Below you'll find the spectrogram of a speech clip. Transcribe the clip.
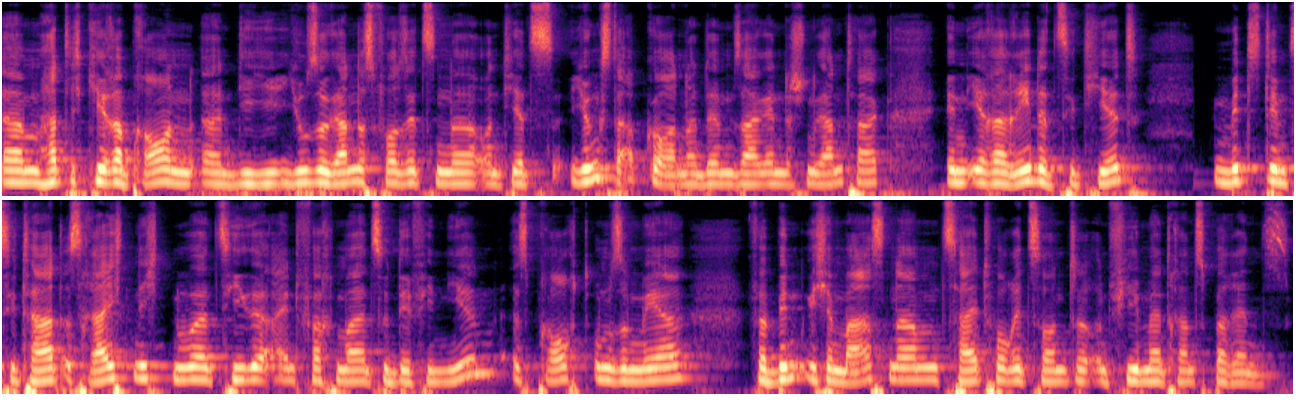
ähm, hatte ich Kira Braun, äh, die Juso-Landesvorsitzende und jetzt jüngste Abgeordnete im Saarländischen Landtag, in ihrer Rede zitiert. Mit dem Zitat, es reicht nicht nur, Ziele einfach mal zu definieren, es braucht umso mehr verbindliche Maßnahmen, Zeithorizonte und viel mehr Transparenz.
